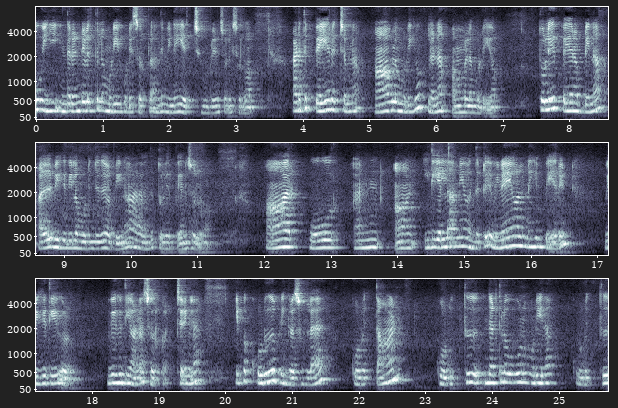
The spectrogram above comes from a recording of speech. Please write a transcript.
ஊ ஈ இந்த ரெண்டு எழுத்தில் முடியக்கூடிய சொற்களை வந்து வினை எச்சம் அப்படின்னு சொல்லி சொல்லுவோம். அடுத்து பெயர் எச்சம்னா ஆவில் முடியும் இல்லைன்னா அம்மில் முடியும். தொழிற்பெயர் அப்படின்னா அல் விகுதியில் முடிஞ்சது அப்படின்னா அதை வந்து தொழிற்பெயர்னு சொல்லுவோம். ஆர் ஓர் அன் ஆண் இது எல்லாமே வந்துட்டு வினையாளனையும் பெயரின் விகுதி விகுதியான சொற்கள். சரிங்களா? இப்போ கொடு அப்படிங்கிற சொல்ல கொடுத்தான் கொடுத்து. இந்த இடத்துல ஊனு முடியுதா? கொடுத்து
